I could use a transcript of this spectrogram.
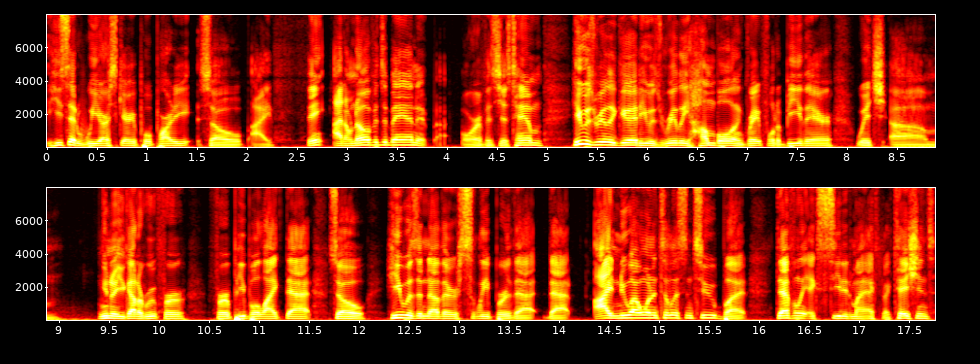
he said we are Scary Pool Party, so I think I don't know if it's a band or if it's just him. He was really good. He was really humble and grateful to be there, which um, you know you got to root for for people like that. So he was another sleeper that that I knew I wanted to listen to, but definitely exceeded my expectations.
